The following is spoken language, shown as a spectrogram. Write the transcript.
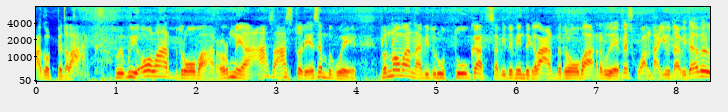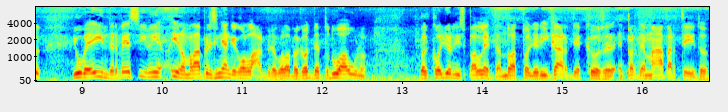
la colpa dell'arbitro. O l'arbitro o VAR, ormai la, la, storia è sempre quella. Per non vanno a vita tutto cazzo, avete vinto che l'arbitro o VAR, voi fai quanto aiuta la vita, Juve Inter, sì, io, io non me l'ho presa neanche con l'arbitro, quello perché ho detto 2 a 1. Quel coglione di Spalletta andò a togliere i cardi e cose e perdemmo la partita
